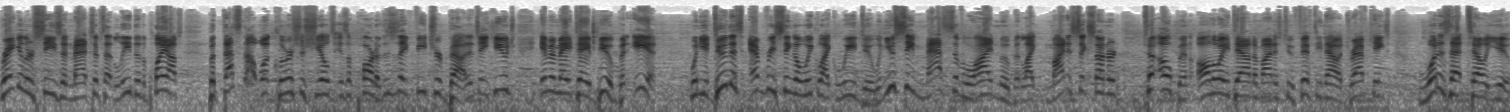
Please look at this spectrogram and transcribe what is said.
regular season matchups that lead to the playoffs, but that's not what Claressa Shields is a part of. This is a featured bout. It's a huge MMA debut. But Ian, when you do this every single week like we do, when you see massive line movement like minus 600 to open all the way down to minus 250 now at DraftKings, what does that tell you?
